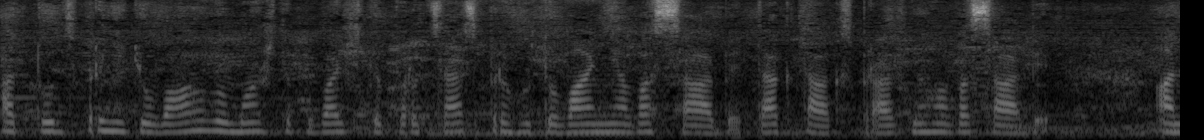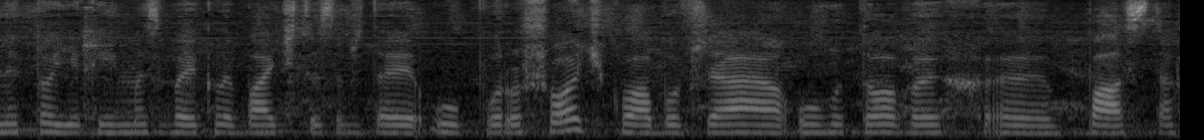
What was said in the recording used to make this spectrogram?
А тут зверніть увагу, ви можете побачити процес приготування васабі. Так, так, справжнього васабі, а не той, який ми звикли бачити завжди у порошочку або вже у готових е, пастах.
